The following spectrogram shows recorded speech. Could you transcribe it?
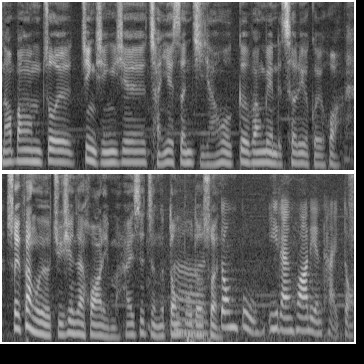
然后帮他们做进行一些产业升级啊，或各方面的策略规划。所以范围有局限在花莲吗？还是整个东部都算？东部依兰花莲、台东，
